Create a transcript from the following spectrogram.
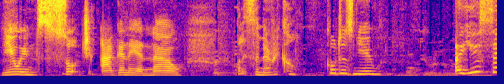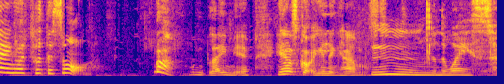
You in such agony, and now, well, it's a miracle. Good as new. Are you saying I put this on? Well, wouldn't blame you. He has got healing hands. Mm, and the way he's so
